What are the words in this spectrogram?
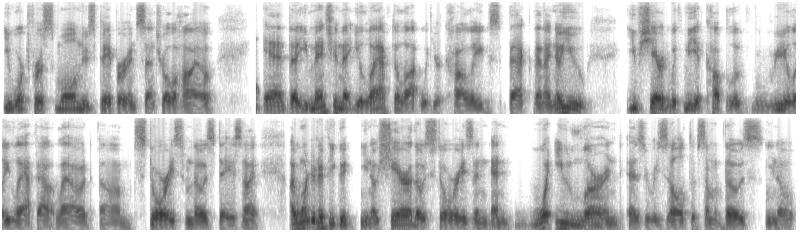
you worked for a small newspaper in Central Ohio. And uh, you mentioned that you laughed a lot with your colleagues back then. I know you you've shared with me a couple of really laugh out loud um, stories from those days, and I I wondered if you could you know share those stories and and what you learned as a result of some of those you know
